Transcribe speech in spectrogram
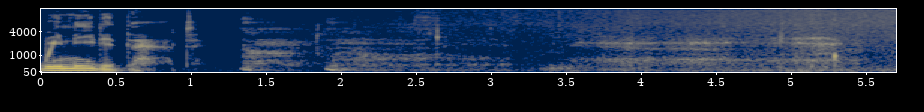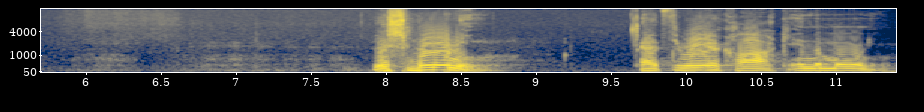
We needed that. This morning, at 3 o'clock in the morning,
